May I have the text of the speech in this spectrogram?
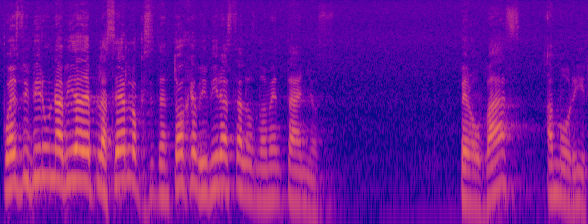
Puedes vivir una vida de placer, lo que se te antoje vivir hasta los 90 años, pero vas a morir.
